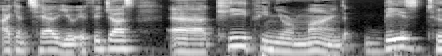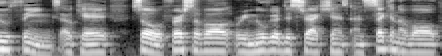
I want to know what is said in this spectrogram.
I can tell you if you just uh, keep in your mind these two things okay so first of all remove your distractions and second of all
